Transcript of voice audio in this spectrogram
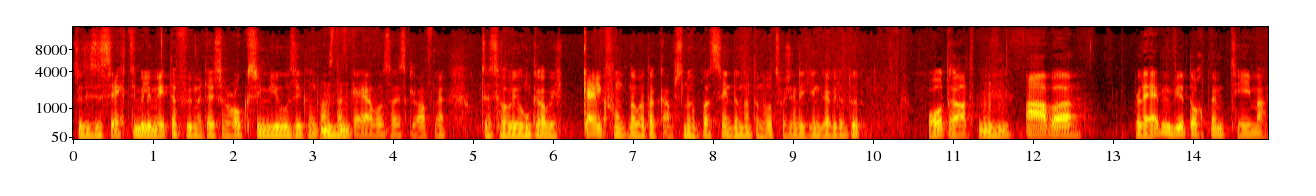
so diese 16mm Filme, da ist Roxy Music und was der Geier, was alles gelaufen. Ja. Das habe ich unglaublich geil gefunden, aber da gab es nur ein paar Sendungen, dann hat es wahrscheinlich irgendwer wieder dort Rotrat. Aber bleiben wir doch beim Thema.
